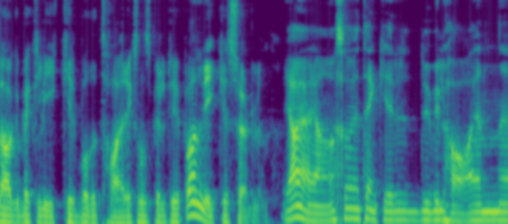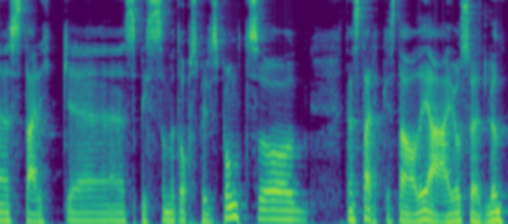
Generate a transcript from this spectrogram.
Lagerbäck liker både Tariq som spilletype, og han liker Søderlund. Ja, ja, ja. Altså, jeg tenker du vil ha en eh, sterk spiss som et oppspillspunkt, så den sterkeste av de er jo Søderlund.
